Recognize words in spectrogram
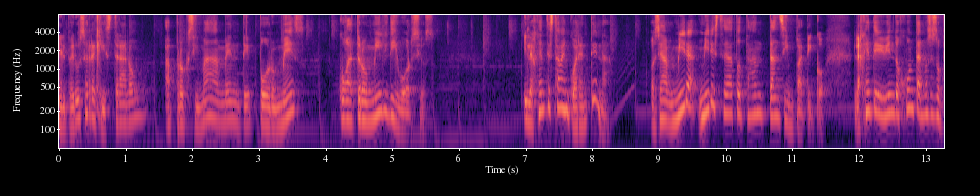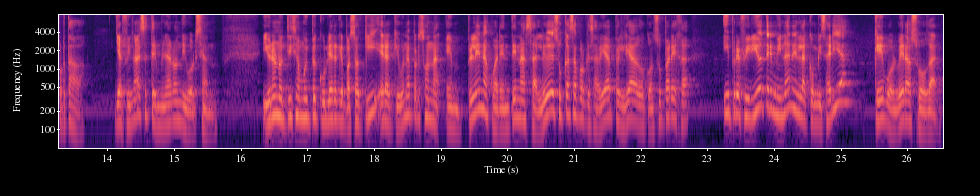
el Perú se registraron aproximadamente por mes 4.000 divorcios. Y la gente estaba en cuarentena. O sea, mira, mira este dato tan, tan simpático. La gente viviendo junta no se soportaba. Y al final se terminaron divorciando. Y una noticia muy peculiar que pasó aquí era que una persona en plena cuarentena salió de su casa porque se había peleado con su pareja y prefirió terminar en la comisaría que volver a su hogar.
